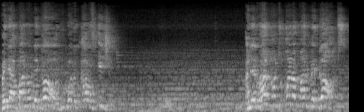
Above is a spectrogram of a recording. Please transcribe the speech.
But they abandoned the God who brought them out of Egypt. And they ran unto other man-made gods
